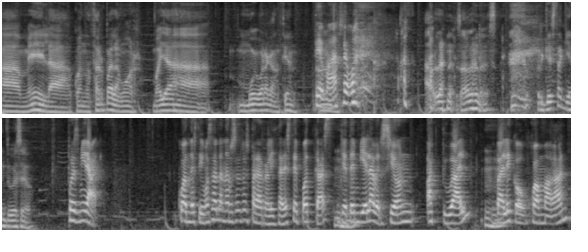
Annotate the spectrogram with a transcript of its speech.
Amela, cuando zarpa el amor. Vaya muy buena canción. Temazo. Háblanos, háblanos. háblanos. ¿Por qué está aquí en tu deseo? Pues mira, cuando estuvimos hablando nosotros para realizar este podcast, yo te envié la versión actual. ¿vale? Con Juan Magán.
